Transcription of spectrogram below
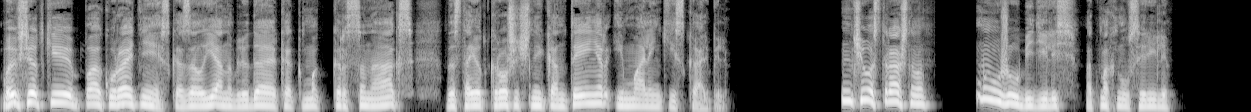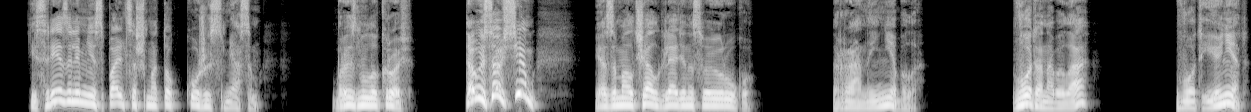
«Вы все-таки поаккуратнее», — сказал я, наблюдая, как Маккарсонаакс достает крошечный контейнер и маленький скальпель. «Ничего страшного, мы уже убедились», — отмахнулся Рилли. И срезали мне с пальца шматок кожи с мясом. Брызнула кровь. «Да вы совсем...» Я замолчал, глядя на свою руку. Раны не было. Вот она была, вот ее нет.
